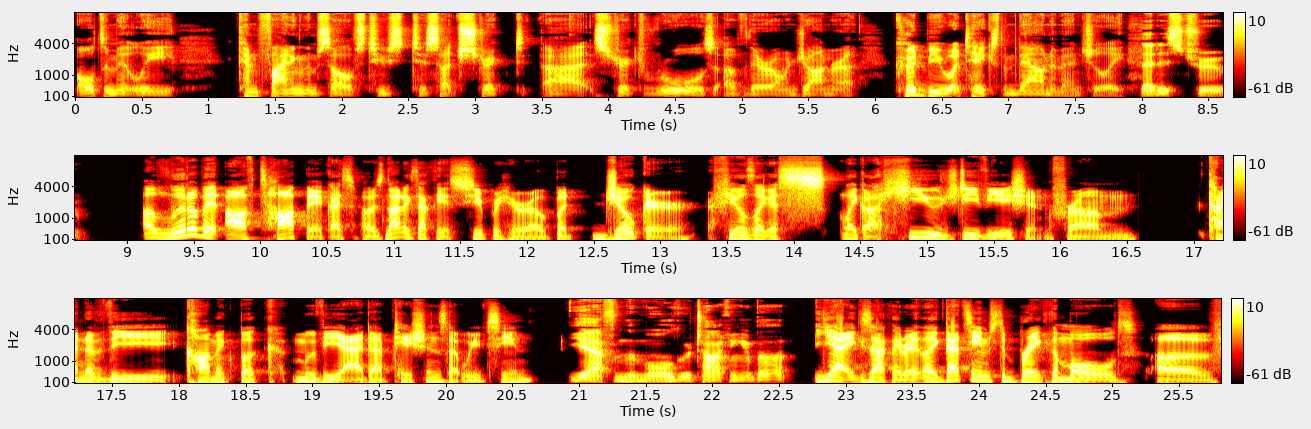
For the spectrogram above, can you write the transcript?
ultimately confining themselves to to such strict uh, strict rules of their own genre could be what takes them down eventually. That is true. A little bit off topic, I suppose. Not exactly a superhero, but Joker feels like a s- like a huge deviation from kind of the comic book movie adaptations that we've seen. Yeah, from the mold we're talking about. Yeah, exactly, right? Like that seems to break the mold of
